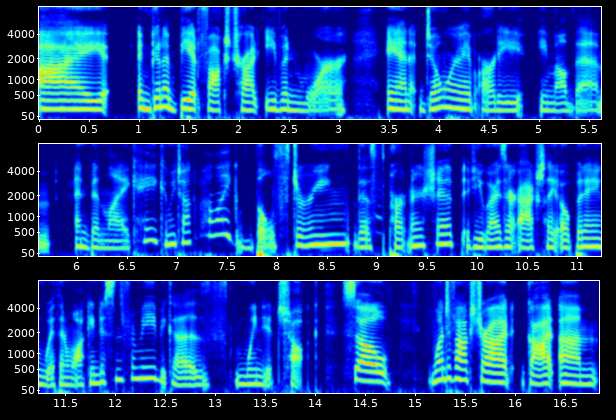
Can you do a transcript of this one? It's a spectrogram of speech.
I am going to be at Foxtrot even more. And don't worry, I've already emailed them and been like, hey, can we talk about like bolstering this partnership if you guys are actually opening within walking distance from me? Because we need to talk. So, went to Foxtrot, got um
